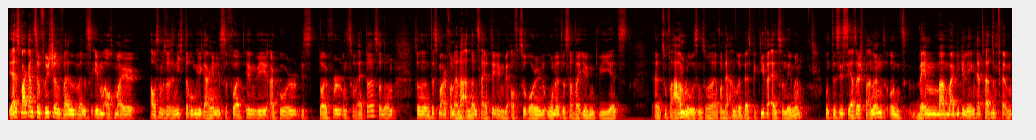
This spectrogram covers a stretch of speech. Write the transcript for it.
Ja, es war ganz erfrischend, weil, weil es eben auch mal ausnahmsweise nicht darum gegangen ist, sofort irgendwie Alkohol ist Teufel und so weiter, sondern, sondern das mal von einer anderen Seite irgendwie aufzurollen, ohne das aber irgendwie jetzt äh, zu verharmlosen, sondern einfach eine andere Perspektive einzunehmen. Und das ist sehr, sehr spannend. Und wenn man mal die Gelegenheit hat, beim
